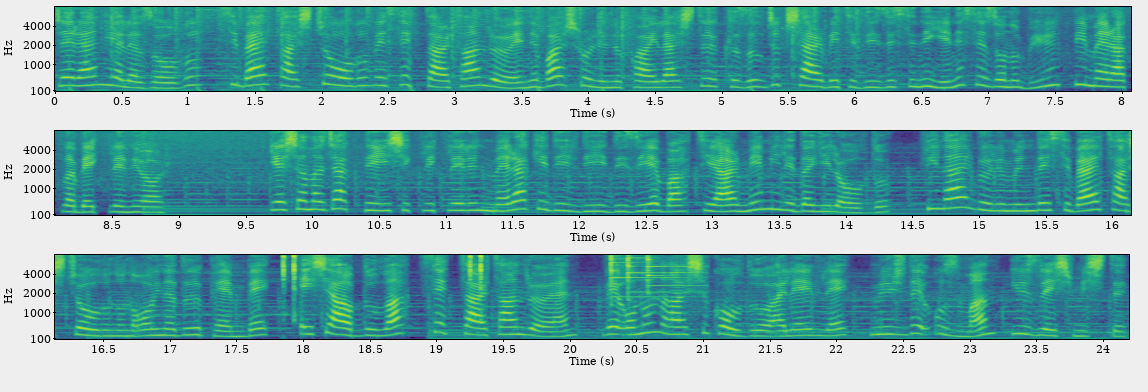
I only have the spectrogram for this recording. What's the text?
Ceren Yalazoğlu, Sibel Taşçıoğlu ve Settar Tanrıöğen'i başrolünü paylaştığı Kızılcık Şerbeti dizisini yeni sezonu büyük bir merakla bekleniyor. Yaşanacak değişikliklerin merak edildiği diziye Bahtiyar Memili dahil oldu. Final bölümünde Sibel Taşçıoğlu'nun oynadığı Pembe, eşi Abdullah, Settar Tanrıöğen ve onun aşık olduğu Alev'le Müjde Uzman yüzleşmişti.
